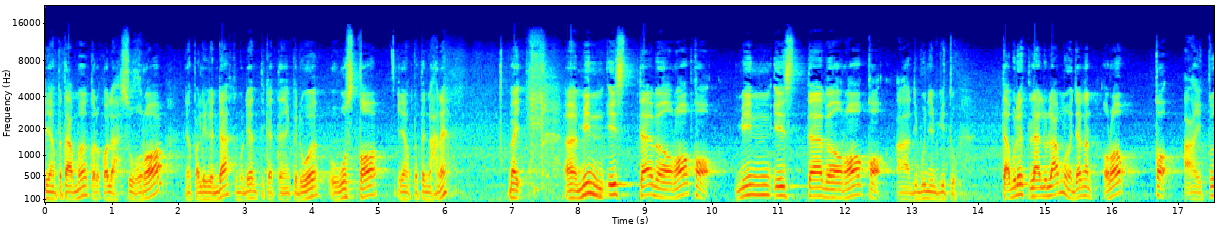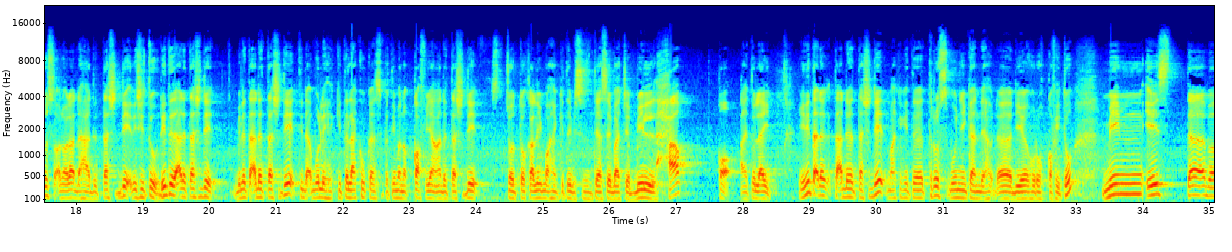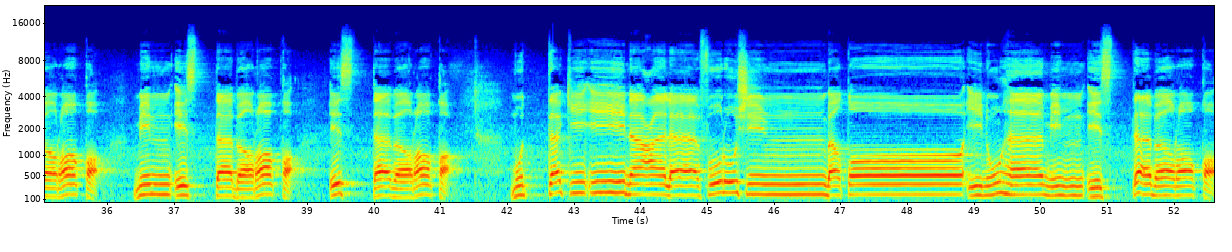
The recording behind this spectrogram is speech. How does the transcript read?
Yang pertama qalqalah sughra yang paling rendah. Kemudian tingkatan yang kedua wusta yang pertengahan eh. Baik. Uh, min istabraqa. Min istabraqa. Ah dibunyi begitu. Tak boleh terlalu lama. Jangan raqa. Ah itu seolah-olah dah ada tasydid di situ. Dia tidak ada tasydid. Bila tak ada tasydid tidak boleh kita lakukan seperti mana qaf yang ada tasydid. Contoh kalimah yang kita bisa sentiasa baca. Bil haqq. Ah, itu lain. Ini tak ada tak ada tasydid maka kita terus bunyikan dia, dia huruf qaf itu. Min istabraqa. Min istabraqa istabraqa muttaki'ina ala furushin batainuha min istabraqa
